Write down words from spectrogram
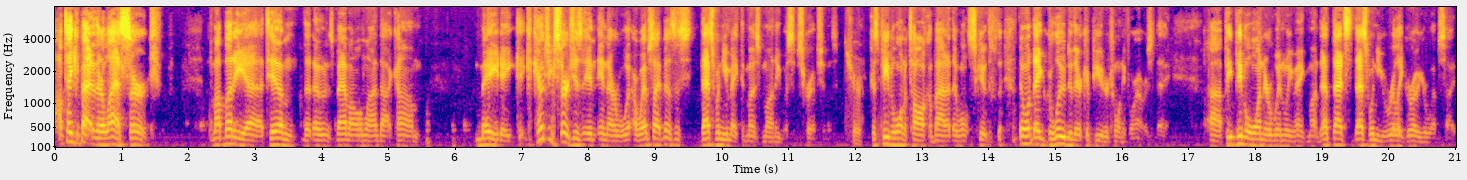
I'll take you back to their last search. My buddy uh, Tim, that owns BamaOnline.com, made a coaching searches in, in our, our website business. That's when you make the most money with subscriptions. Sure. Because people want to talk about it. They won't skip. They want they glued to their computer 24 hours a day. Uh, pe- people wonder when we make money. That, that's that's when you really grow your website.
